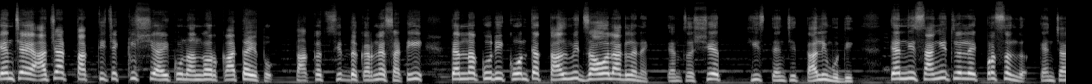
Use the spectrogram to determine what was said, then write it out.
त्यांच्या आचार ताकदीचे किस्से ऐकून अंगावर काटा येतो. ताकद सिद्ध करण्यासाठी त्यांना कोणी कोणत्या तालमीत जावं लागलं नाही. त्यांचं शेत हीच त्यांची तालीम होती. त्यांनी सांगितलेला एक प्रसंग त्यांच्या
